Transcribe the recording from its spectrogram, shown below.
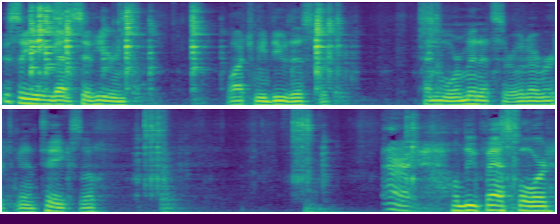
Just so you ain't got to sit here and watch me do this for 10 more minutes or whatever it's going to take. So, all right, we'll do fast forward.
